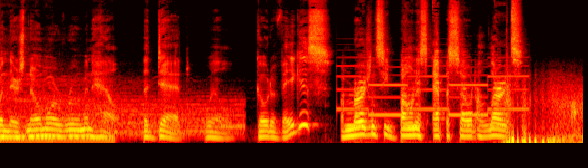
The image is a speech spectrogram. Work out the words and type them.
When there's no more room in hell, the dead will go to Vegas? Emergency bonus episode alert.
